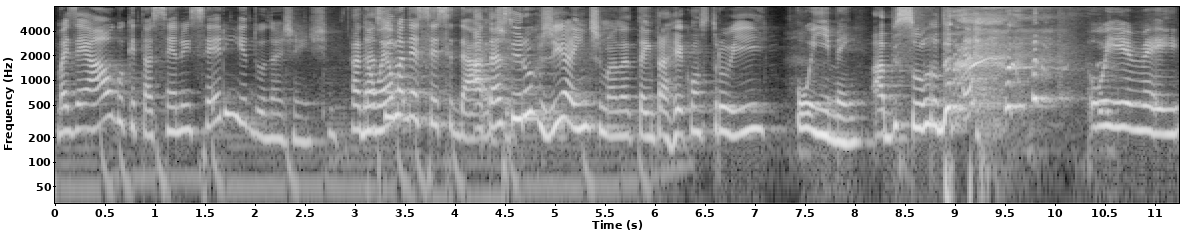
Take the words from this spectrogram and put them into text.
Mas é algo que está sendo inserido na gente. Até Não é uma necessidade. Até cirurgia íntima né, tem para reconstruir o ímen. Absurdo. o ímen.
